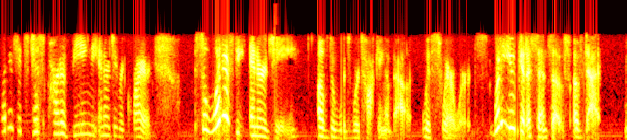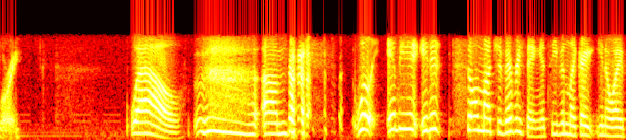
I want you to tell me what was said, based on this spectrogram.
What if it's just part of being the energy required? So what is the energy of the words we're talking about with swear words? What do you get a sense of of that, Laurie? Wow. um well, I mean it, it is so much of everything. It's even like I, you know, I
